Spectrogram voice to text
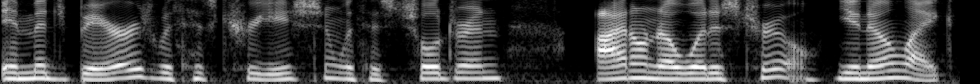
image bearers, with his creation, with his children, I don't know what is true. You know, like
